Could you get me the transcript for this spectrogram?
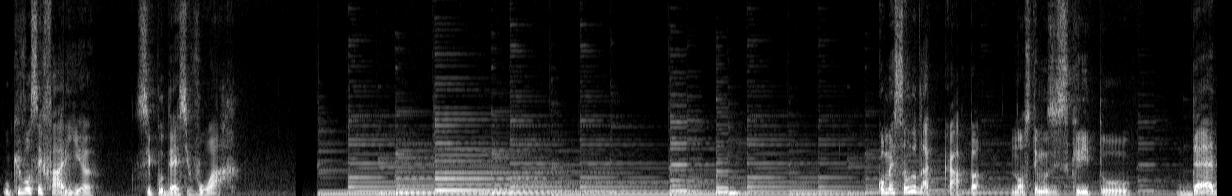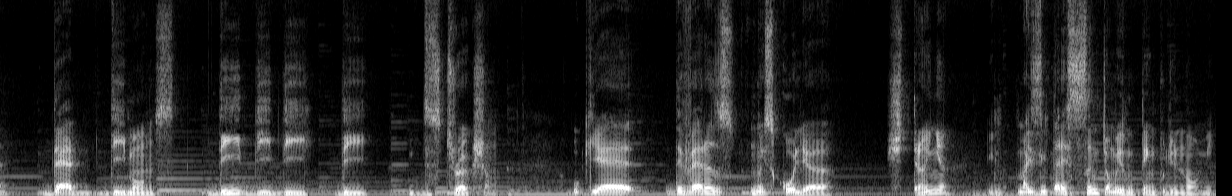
O que você faria se pudesse voar? Começando da capa, nós temos escrito Dead Dead Demons DDD Destruction, o que é deveras uma escolha estranha, mas interessante ao mesmo tempo de nome.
